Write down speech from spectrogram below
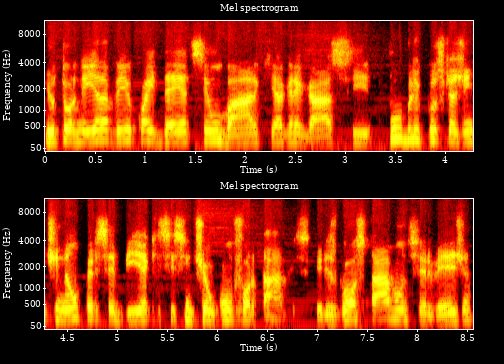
E o Torneira veio com a ideia de ser um bar que agregasse públicos que a gente não percebia que se sentiam confortáveis. Eles gostavam de cerveja,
